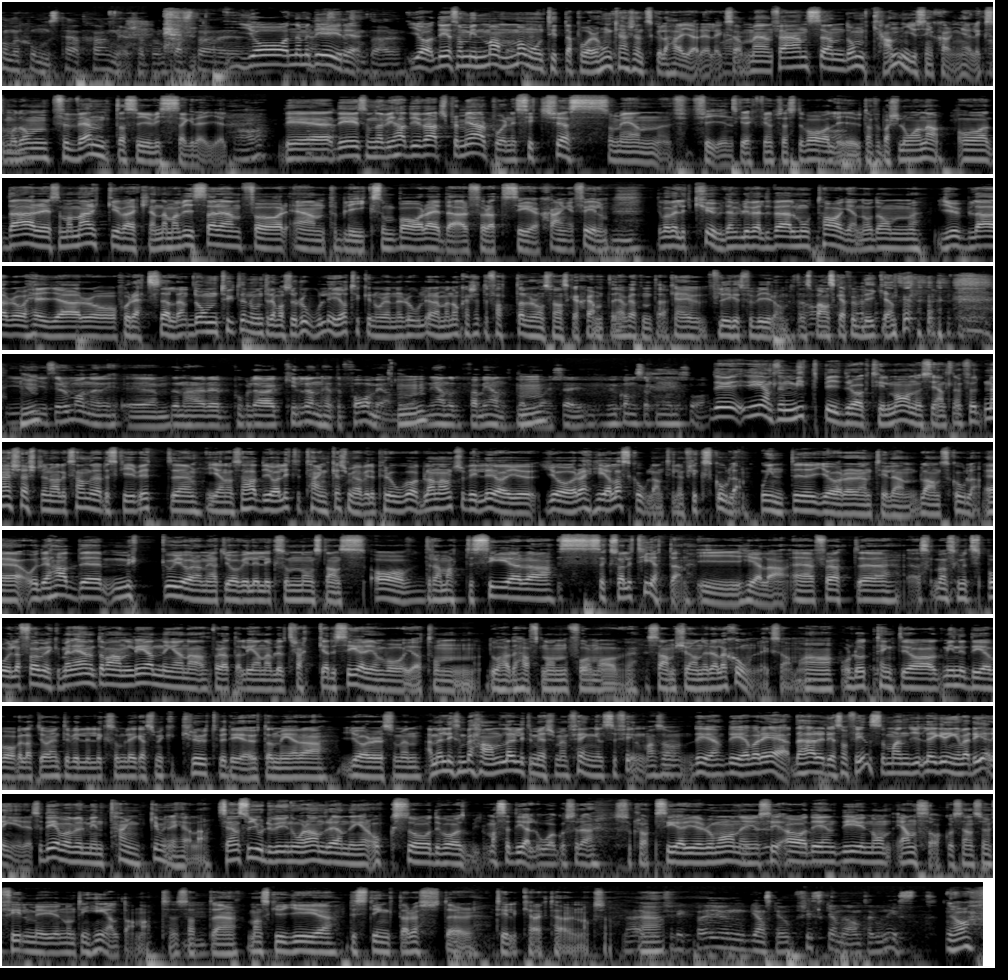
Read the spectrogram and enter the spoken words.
konventionstät genre så att de flesta eh, Ja, nej men det är ju det. Ja, det är som min mamma om hon tittar på det, hon kanske inte skulle haja det liksom. Men fansen, de kan ju sin genre liksom och de förväntar sig ju vissa grejer. Det, det är som när vi hade ju världspremiär på den i Sitges som är en fin skräckfilmsfestival i, utanför Barcelona. Och där är det så, man märker ju verkligen när man visar den för en publik som bara är där för att se genrefilm. Det var väldigt kul, den blev väldigt väl mottagen och de jublar och hejar och på rätt ställen. De tyckte nog inte den var så rolig, jag tycker nog den är roligare, men de kanske inte fattade de svenska skämten, jag vet inte. Kan ju flyget förbi dem, den spanska publiken. I, Mm. i serieromanen, eh, den här populära killen heter Fabian. Mm. Ni ändå till Fabian som mm. var en tjej. Hur kom det sig att ni gjorde så? Det är egentligen mitt bidrag till manus egentligen. För när Kerstin och Alexander hade skrivit eh, igenom så hade jag lite tankar som jag ville prova. Bland annat så ville jag ju göra hela skolan till en flickskola och inte göra den till en blandskola. Eh, och det hade mycket att göra med att jag ville liksom någonstans avdramatisera sexualiteten i hela. Eh, för att, eh, man ska inte spoila för mycket, men en av anledningarna för att Alena blev trackad i serien var ju att hon då hade haft någon form av samkönig relation liksom. Ja, och då tänkte jag, min idé var väl att jag inte ville liksom lägga så mycket krut vid det, utan mera göra det som en, ja men liksom behandla det lite mer som en fängelsefilm. Alltså det, det är vad det är. Det här är det som finns och man lägger ingen värdering i det. Så det var väl min tanke med det hela. Sen så gjorde vi ju några andra ändringar också. Det var massa dialog och sådär såklart. Serieroman är ju, se, ja det är, det är ju någon, en sak och sen så en film är ju någonting helt annat. Så att eh, man ska ju ge distinkta röster till karaktären också. Nej, Ja. Filippa är ju en ganska uppfriskande antagonist. Ja.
